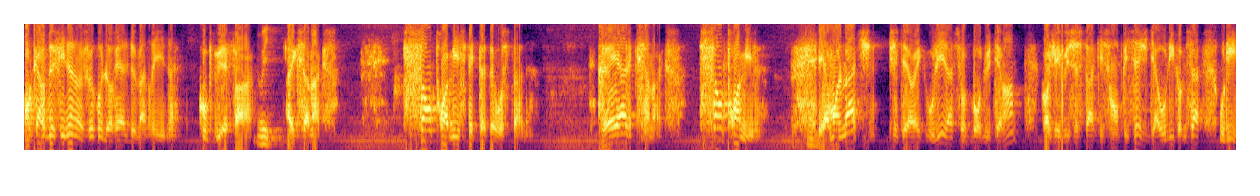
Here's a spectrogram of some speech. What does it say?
en quart de finale, on a joué contre le Real de Madrid, Coupe UEFA, Oui. avec Samax. 103 000 spectateurs au stade. Real Xamax. 103 000. Et avant le match, j'étais avec Ouli, là, sur le bord du terrain. Quand j'ai vu ce stade qui se remplissait, j'ai dit à Ouli comme ça, Ouli,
